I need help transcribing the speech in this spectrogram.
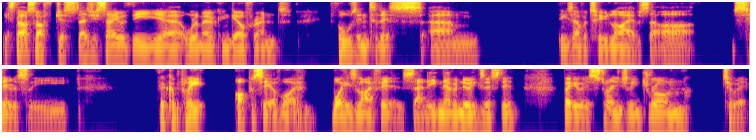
he starts off just as you say with the uh, all American girlfriend, falls into this um these other two lives that are seriously the complete opposite of what what his life is, and he never knew existed, but he was strangely drawn to it.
